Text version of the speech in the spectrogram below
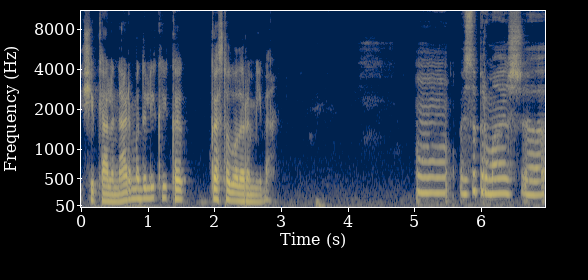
šiaip kelia nerima dalykai, ka, kas tau duoda ramybę? Mm, visų pirma, aš uh,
